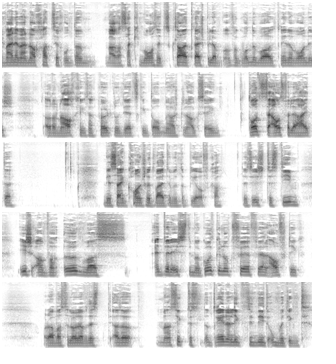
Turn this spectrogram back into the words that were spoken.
meiner Meinung nach hat sich unter Marasaki Morris jetzt klar drei Spiele am Anfang gewonnen, wo er Trainer geworden ist, aber danach gegen St. Pölten und jetzt gegen Dortmund hast du genau gesehen, trotz der Ausfälle heute, wir sind keinen Schritt weiter mit der Bierofka. Das ist, das Team ist einfach irgendwas entweder ist es nicht mehr gut genug für, für einen Aufstieg oder was der Leute, aber das, also man sieht, das, am Trainer liegt es nicht unbedingt.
